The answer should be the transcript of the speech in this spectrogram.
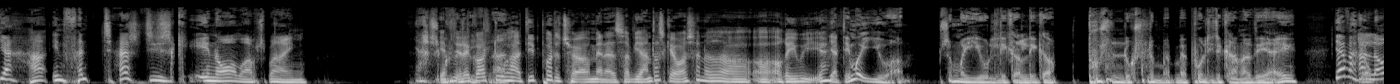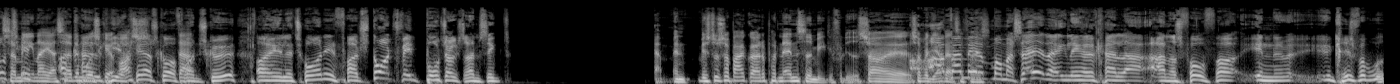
jeg har en fantastisk enorm opsparing. Jeg Jamen, det er da godt, ligeglad. du har dit på det tørre, men altså, vi andre skal jo også have noget at, at, at rive i, ja? Ja, det må I jo om. Så må I jo ligge og ligge og med, med politikerne der, ikke? Jeg vil have Jo, lov så til mener jeg, så er det måske Pia os, Kjærsgaard der- for en skøge og Helle Thorning for et stort fedt botox-ansigt. ja. Men hvis du så bare gør det på den anden side af medieforledet, så, øh, så vil jeg og være hvad med, tilfreds. må man så heller ikke længere kalde Anders Fogh for en øh, krigsforbrud?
